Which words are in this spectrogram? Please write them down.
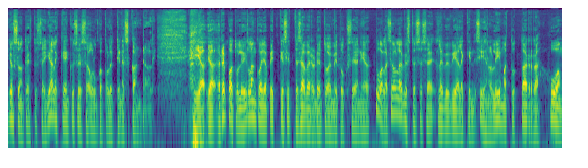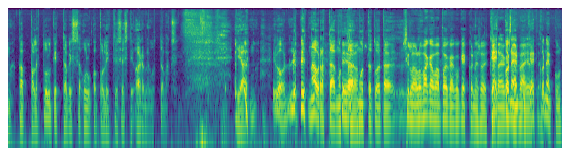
Jos se on tehty sen jälkeen, kyseessä on ulkopoliittinen skandaali. Ja, ja Repo tuli lankoja pitkin sitten Säveroiden toimitukseen ja tuolla se on levystössä se levy vieläkin. Siihen on liimattu Tarra Huom kappale tulkittavissa ulkopoliittisesti arveluttavaksi. Ja joo, nyt, nyt naurattaa, mutta, mutta tuota... Silloin on ollut vakavaa poikaa, kun Kekkonen soittaa. Kekkonen, Kekkonen kun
